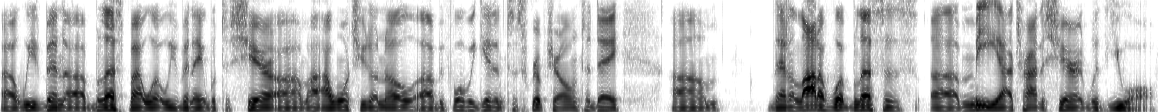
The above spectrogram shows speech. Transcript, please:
uh, we've been uh, blessed by what we've been able to share. Um, I, I, want you to know uh, before we get into scripture on today um, that a lot of what blesses uh, me, I try to share it with you all.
